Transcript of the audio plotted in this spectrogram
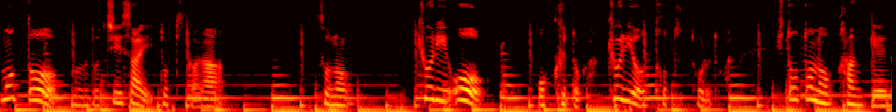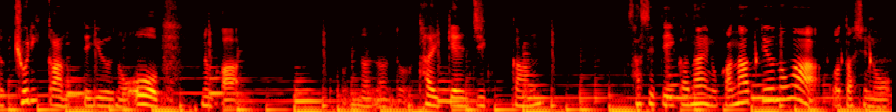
もっと,、うん、と小さい時からその距離を置くとか距離をと取るとか人との関係の距離感っていうのをなんかなんだろう体験実感させていかないのかなっていうのが私の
